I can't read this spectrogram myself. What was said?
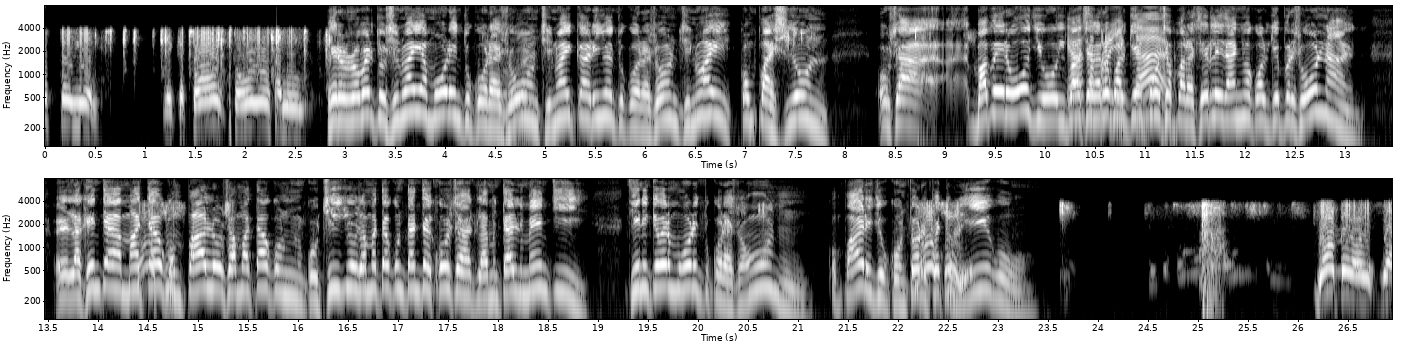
esté bien de que todo todos a mí Pero Roberto, si no hay amor en tu corazón, si no hay cariño en tu corazón, si no hay compasión, o sea, va a haber odio y ¿Qué vas vas a a agarrar cualquier proyectar? cosa para hacerle daño a cualquier persona. Eh, la gente ha matado con palos, ha matado con cuchillos, ha matado con tantas cosas, lamentablemente. Tiene que haber amor en tu corazón. Compadre, yo con todo No, respeto sí. le digo. no pero ya-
